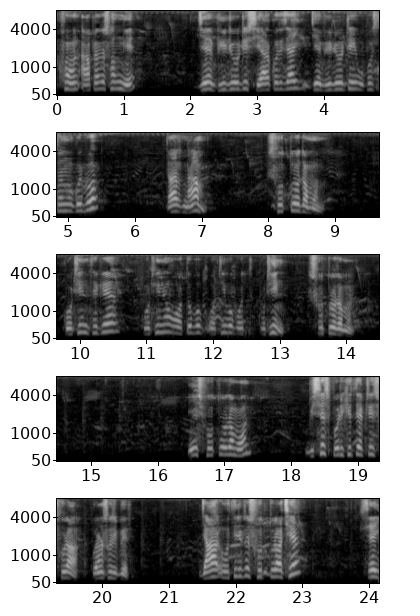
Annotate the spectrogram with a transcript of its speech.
এখন আপনাদের সঙ্গে যে ভিডিওটি শেয়ার করতে চাই, যে ভিডিওটি উপস্থাপন করব, তার নাম সূত্র দমন কঠিন থেকে কঠিন ও অতব অতীব কঠিন শত্রু দমন এই শত্রু দমন বিশেষ পরীক্ষিত একটি সুরা, কোরআন শরীফের, যার অতিরিক্ত শত্রু আছে সেই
